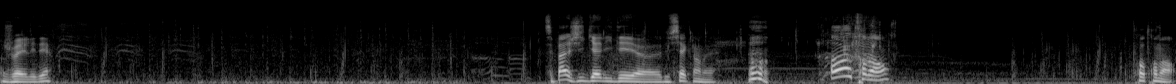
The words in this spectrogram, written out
Je vais aller l'aider. C'est pas giga l'idée euh, du siècle, hein, mais... Oh, oh trop marrant Trop trop marrant.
